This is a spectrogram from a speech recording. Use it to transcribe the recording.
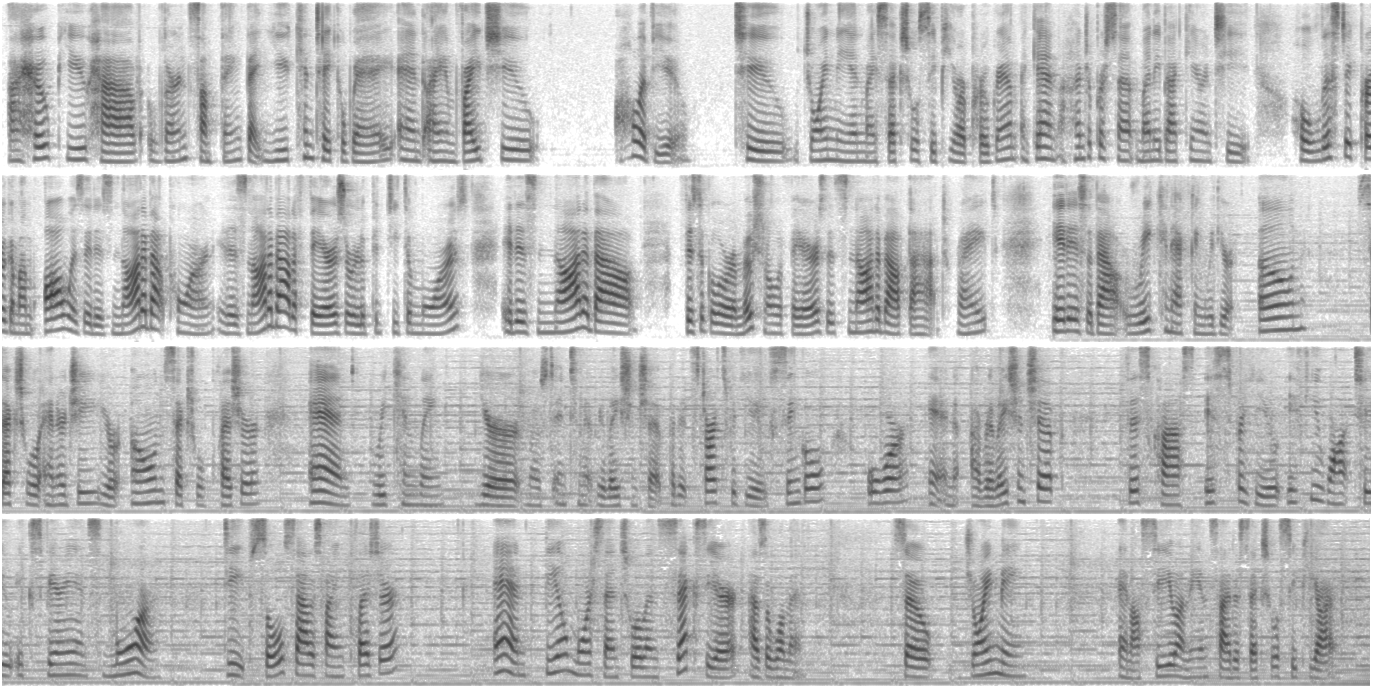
I hope you have learned something that you can take away, and I invite you, all of you, to join me in my sexual CPR program. Again, 100% money back guarantee. Holistic program. I'm always, it is not about porn. It is not about affairs or le petit amours. It is not about physical or emotional affairs. It's not about that, right? It is about reconnecting with your own sexual energy, your own sexual pleasure, and rekindling your most intimate relationship. But it starts with you, single or in a relationship, this class is for you if you want to experience more deep, soul satisfying pleasure and feel more sensual and sexier as a woman. So join me, and I'll see you on the inside of Sexual CPR.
